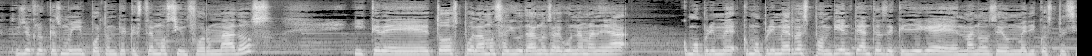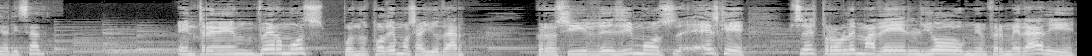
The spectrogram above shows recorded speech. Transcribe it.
Entonces yo creo que es muy importante que estemos informados y que todos podamos ayudarnos de alguna manera como primer, como primer respondiente antes de que llegue en manos de un médico especializado. Entre enfermos, pues nos podemos ayudar. Pero si decimos, es que es problema de él, yo, mi enfermedad y,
